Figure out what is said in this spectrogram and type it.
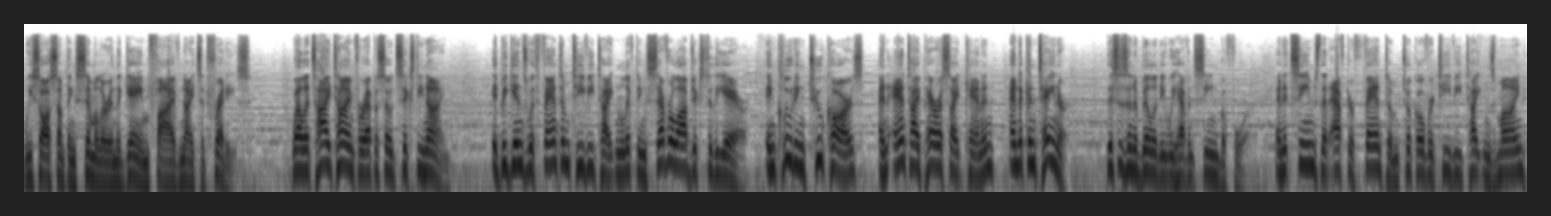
We saw something similar in the game Five Nights at Freddy's. Well, it's high time for episode 69. It begins with Phantom TV Titan lifting several objects to the air, including two cars, an anti-parasite cannon, and a container. This is an ability we haven't seen before, and it seems that after Phantom took over TV Titan's mind,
